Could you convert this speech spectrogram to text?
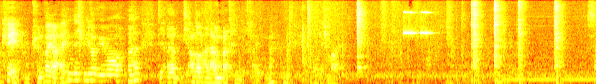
Okay, dann können wir ja eigentlich wieder über die, äh, die anderen Alone-Batterien betreiben. Ne? Denke ich mal. So,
